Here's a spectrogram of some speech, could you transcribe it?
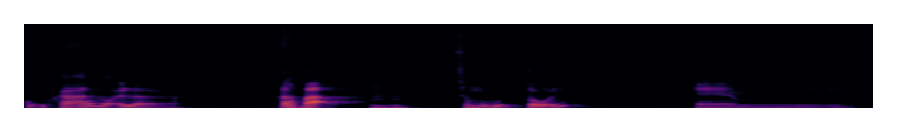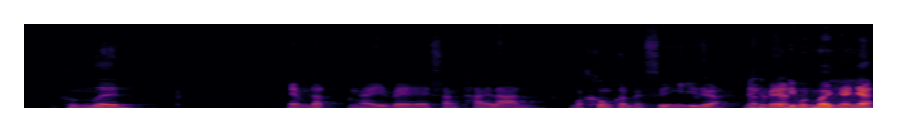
cũng khá gọi là khá là bạo ừ. trong một buổi tối em hứng lên em đặt ngay vé sang Thái Lan mà không cần phải suy nghĩ gì cả đặt em vé đặt, đi một mình anh nhá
